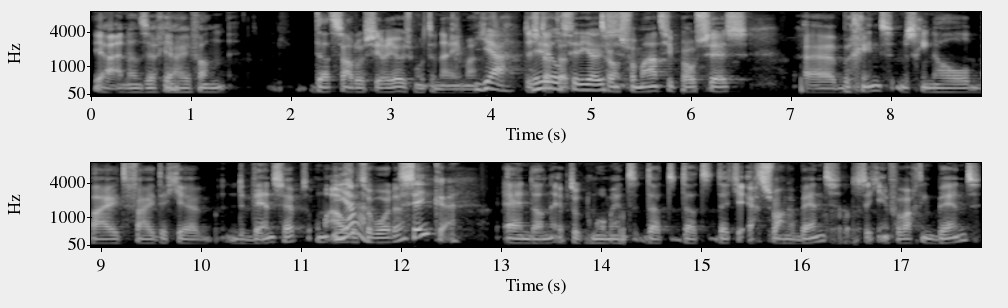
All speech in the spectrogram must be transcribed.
Ja, en dan zeg jij van dat zouden we serieus moeten nemen. Ja, dus heel dat dat serieus. transformatieproces eh, begint misschien al bij het feit dat je de wens hebt om ouder ja, te worden. zeker. En dan heb je ook het moment dat, dat, dat je echt zwanger bent. Dus dat je in verwachting bent.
